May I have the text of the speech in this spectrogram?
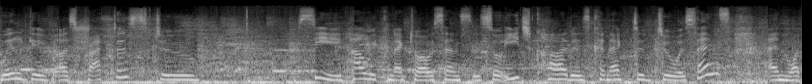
will give us practice to see how we connect to our senses. So each card is connected to a sense and what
